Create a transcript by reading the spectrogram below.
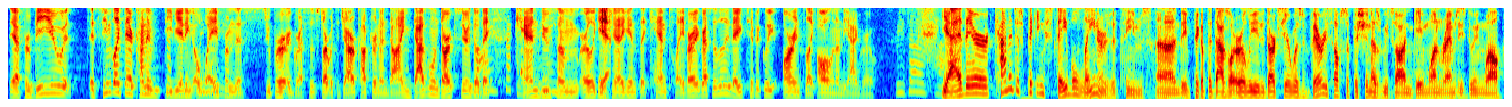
yeah, for BU, it, it seems like they're kind of deviating away from this super aggressive start with the gyrocopter and undying. Dazzle and Darkseer, though they can do some early game yeah. shenanigans, they can play very aggressively. They typically aren't like all in on the aggro. Yeah, they're kind of just picking stable laners, it seems. Uh, they pick up the Dazzle early. The Darkseer was very self-sufficient, as we saw in Game 1. Ramsey's doing well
